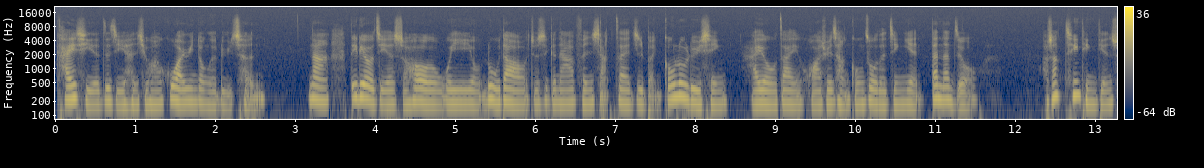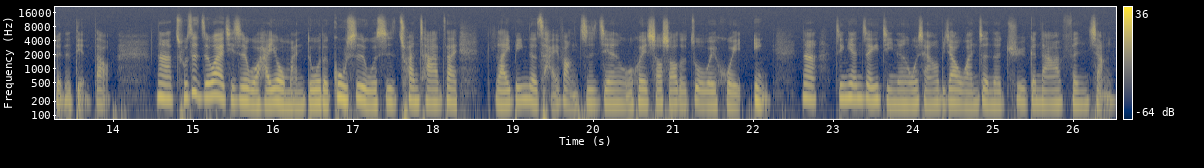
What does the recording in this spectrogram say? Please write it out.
开启了自己很喜欢户外运动的旅程。那第六集的时候，我也有录到，就是跟大家分享在日本公路旅行，还有在滑雪场工作的经验，但那只有好像蜻蜓点水的点到。那除此之外，其实我还有蛮多的故事，我是穿插在来宾的采访之间，我会稍稍的作为回应。那今天这一集呢，我想要比较完整的去跟大家分享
